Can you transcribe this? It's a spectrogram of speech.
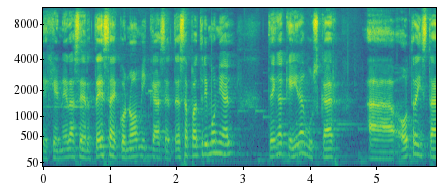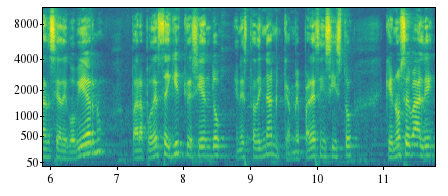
que genera certeza económica, certeza patrimonial, tenga que ir a buscar a otra instancia de gobierno para poder seguir creciendo en esta dinámica. Me parece, insisto, que no se vale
